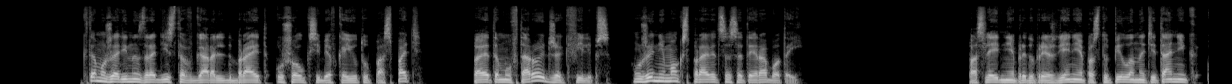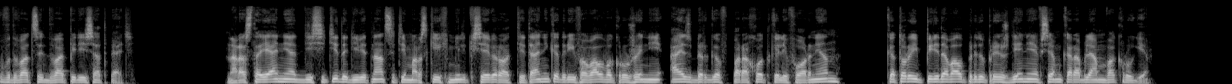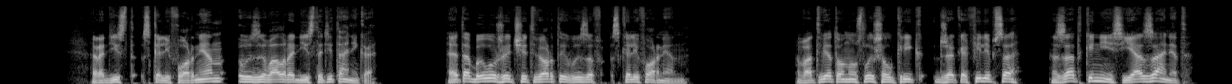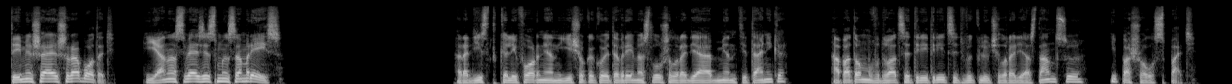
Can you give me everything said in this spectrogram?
К тому же один из радистов, Гарольд Брайд, ушел к себе в каюту поспать, поэтому второй Джек Филлипс уже не мог справиться с этой работой. Последнее предупреждение поступило на «Титаник» в 22.55. На расстоянии от 10 до 19 морских миль к северу от «Титаника» дрейфовал в окружении айсбергов пароход «Калифорниан», который передавал предупреждение всем кораблям в округе. Радист с «Калифорниан» вызывал радиста «Титаника». Это был уже четвертый вызов с «Калифорниан». В ответ он услышал крик Джека Филлипса «Заткнись, я занят! Ты мешаешь работать! Я на связи с мысом Рейс!» Радист Калифорниан еще какое-то время слушал радиообмен «Титаника», а потом в 23.30 выключил радиостанцию и пошел спать.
